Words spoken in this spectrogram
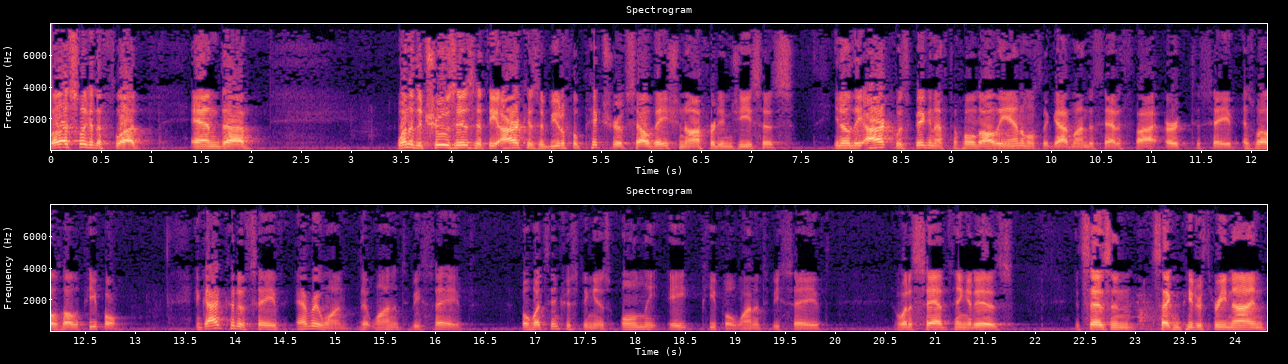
Well, let's look at the flood. And uh, one of the truths is that the ark is a beautiful picture of salvation offered in Jesus. You know, the ark was big enough to hold all the animals that God wanted to satisfy or to save, as well as all the people. And God could have saved everyone that wanted to be saved. But what's interesting is only eight people wanted to be saved. And what a sad thing it is. It says in 2 Peter 3 9,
